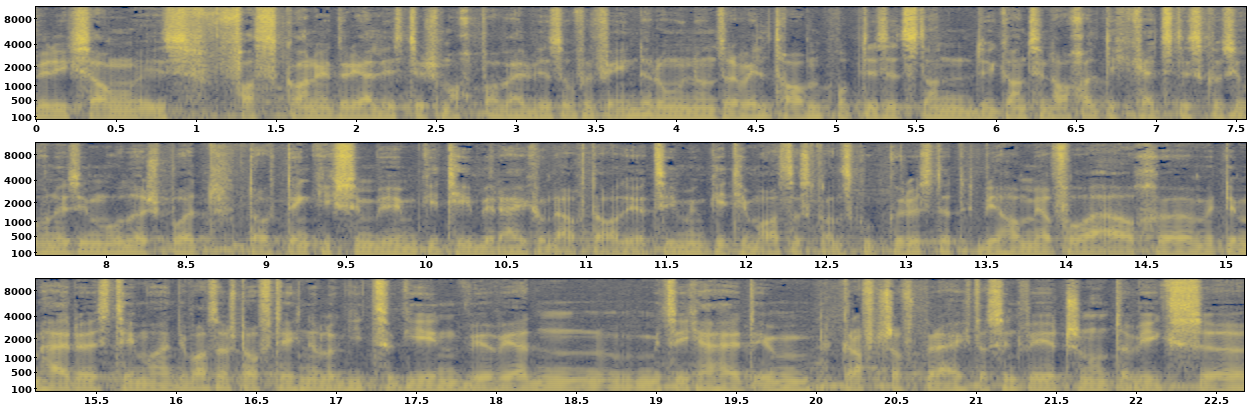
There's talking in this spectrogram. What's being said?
würde ich sagen, ist fast gar nicht realistisch machbar, weil wir so viele Veränderungen in unserer Welt haben. Ob das jetzt dann die ganze Nachhaltigkeitsdiskussion ist im Motorsport, da denke ich, sind wir im GT-Bereich und auch der ADAC mit dem GT Masters ganz gut gerüstet. Wir haben ja vor, auch äh, mit dem Hydros-Thema in die Wasserstofftechnologie zu gehen. Wir werden mit Sicherheit im Kraftstoffbereich, da sind wir jetzt schon unterwegs, äh,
